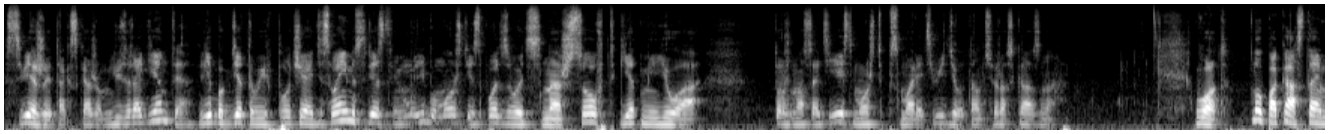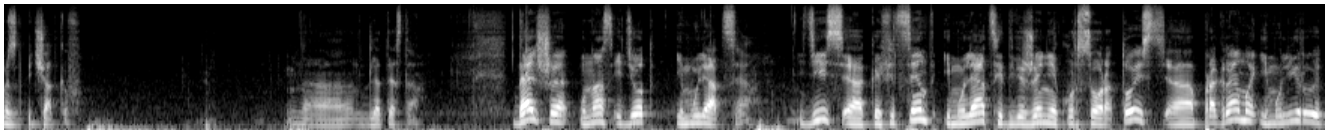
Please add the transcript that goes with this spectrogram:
свежие, так скажем, юзер-агенты. Либо где-то вы их получаете своими средствами, либо можете использовать наш софт GetMeUA. Тоже на сайте есть, можете посмотреть видео, там все рассказано. Вот. Ну, пока оставим из отпечатков э, для теста. Дальше у нас идет эмуляция. Здесь э, коэффициент эмуляции движения курсора. То есть э, программа эмулирует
